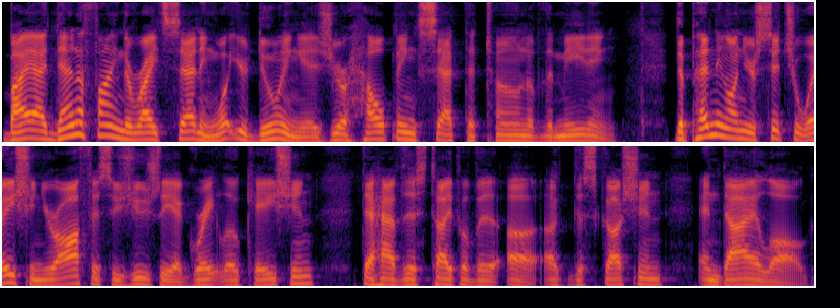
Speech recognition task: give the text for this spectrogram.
By identifying the right setting, what you're doing is you're helping set the tone of the meeting. Depending on your situation, your office is usually a great location to have this type of a, a, a discussion and dialogue.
